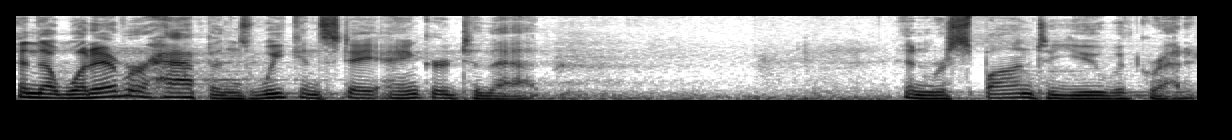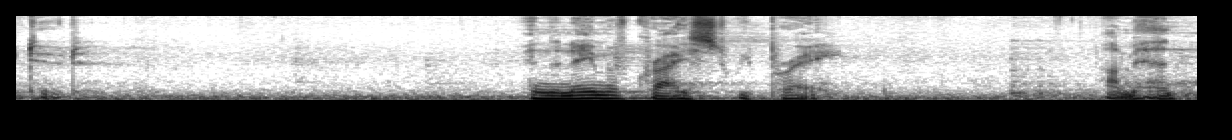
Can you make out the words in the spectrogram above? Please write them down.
And that whatever happens, we can stay anchored to that and respond to you with gratitude. In the name of Christ, we pray. Amen.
